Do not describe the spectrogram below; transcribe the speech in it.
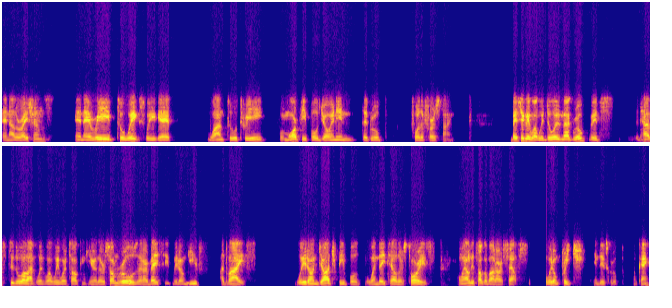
and adorations. And every two weeks, we get one, two, three, or more people joining the group for the first time. Basically, what we do in that group, it's it has to do a lot with what we were talking here. There are some rules that are basic. We don't give advice. We don't judge people when they tell their stories. We only talk about ourselves. We don't preach in this group, okay?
